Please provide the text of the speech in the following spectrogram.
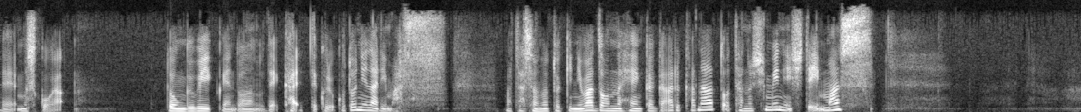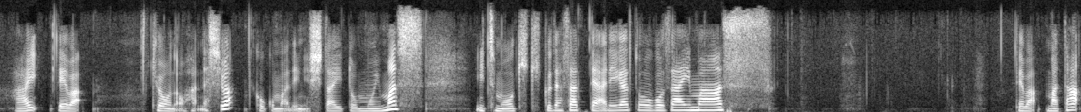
え息子がロングウィークエンドなので帰ってくることになります。またその時にはどんな変化があるかなと楽しみにしています。はい、では今日のお話はここまでにしたいと思います。いつもお聴きくださってありがとうございます。ではまた。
